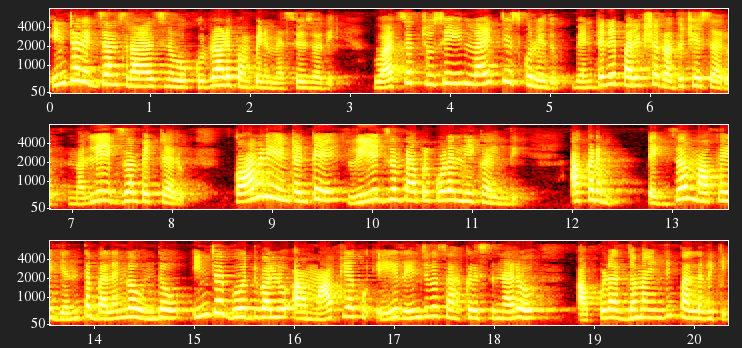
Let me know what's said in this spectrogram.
ఇంటర్ ఎగ్జామ్స్ రాయాల్సిన ఓ కుర్రాడి పంపిన మెసేజ్ అది. వాట్సాప్ చూసి లైక్ తీసుకోలేదు. వెంటనే పరీక్ష రద్దు చేశారు. మళ్ళీ ఎగ్జామ్ పెట్టారు. కామెడీ ఏంటంటే రీ ఎగ్జామ్ పేపర్ కూడా లీక్ అయింది. అక్కడ ఎగ్జామ్ మాఫియా ఎంత బలంగా ఉందో ఇంటర్ బోర్డు వాళ్ళు ఆ మాఫియాకు ఏ రేంజ్లో సహకరిస్తున్నారో అప్పుడు అర్థమైంది పల్లవికి.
